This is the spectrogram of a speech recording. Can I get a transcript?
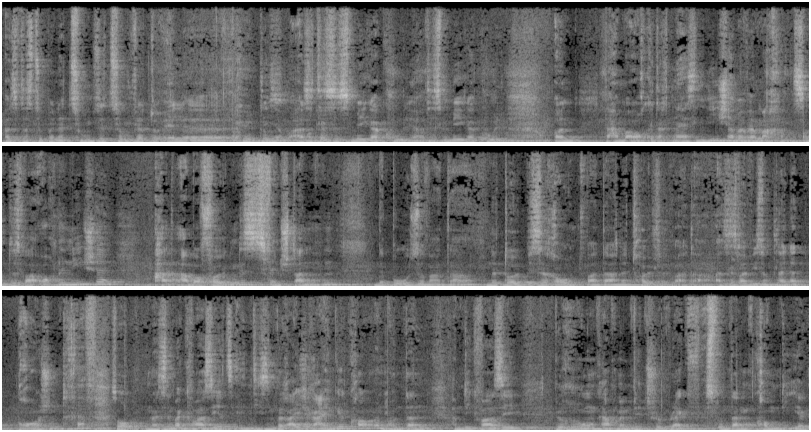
Also dass du bei einer Zoom-Sitzung virtuelle okay, Dinge, das, also okay. das ist mega cool, ja, das ist mega cool. Und da haben wir auch gedacht, naja, ist eine Nische, aber wir machen es. Und das war auch eine Nische, hat aber folgendes entstanden, eine Bose war da, eine Dolby Surround war da, eine Teufel war da. Also es war wie so ein kleiner Branchentreff. So, und dann sind wir quasi jetzt in diesen Bereich reingekommen und dann haben die quasi Berührung gehabt mit dem Digital Breakfast und dann kommen die irgendwann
